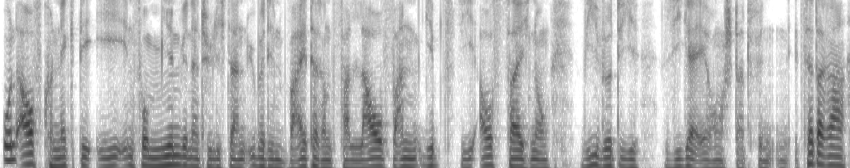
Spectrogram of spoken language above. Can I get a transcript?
Und auf connect.de informieren wir natürlich dann über den weiteren Verlauf. Wann gibt es die Auszeichnung? Wie wird die Siegerehrung stattfinden? Etc.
